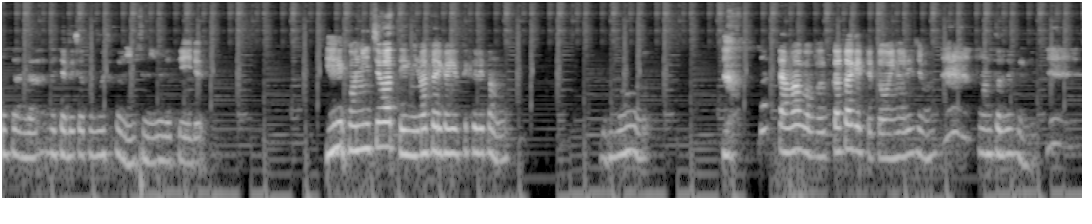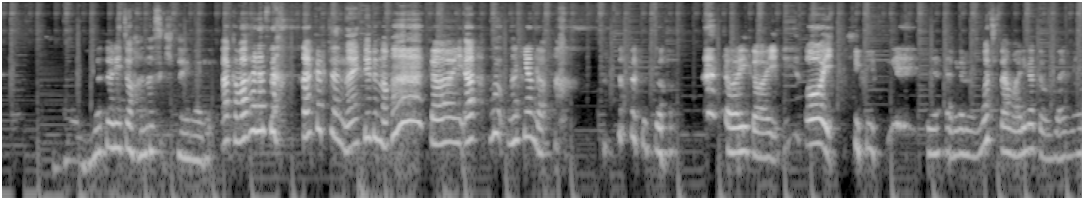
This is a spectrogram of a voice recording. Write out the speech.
お子さんがめちゃめちゃ楽しそうに椅子に揺れている。えー、こんにちはって鶏が言ってくれたの？すごい。卵ぶっか下げてとお祈りします。本当ですね。鶏と話す機会がある。あ、川原さん、赤ちゃん泣いてるの？かわいい。あ、う、泣きやんだ。かわいいかわいい。おい。皆さんありがとう。もちさんもありがとうございます。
